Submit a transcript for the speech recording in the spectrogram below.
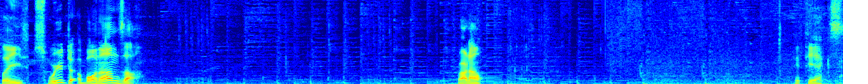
Please. Sweet Bonanza. Right now. 50x.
